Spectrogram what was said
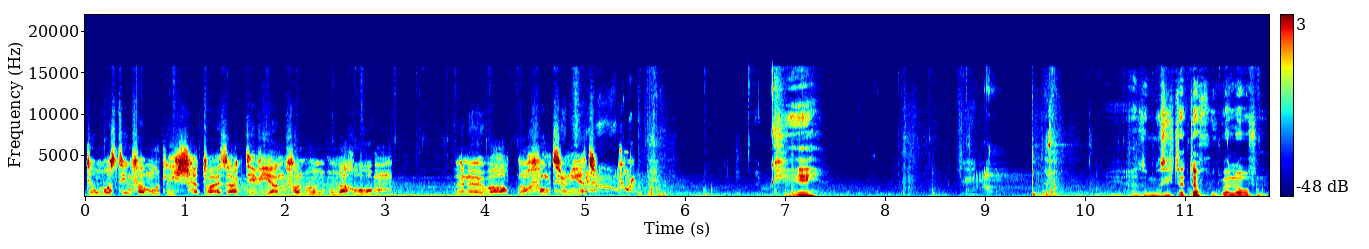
Du musst ihn vermutlich schrittweise aktivieren, von unten nach oben. Wenn er überhaupt noch funktioniert. Okay. Also muss ich da doch rüberlaufen.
